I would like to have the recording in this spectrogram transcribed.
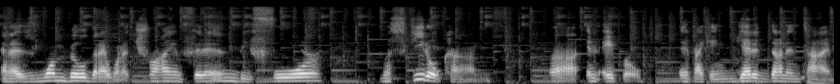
And there's one build that I want to try and fit in before Mosquito Con uh, in April if I can get it done in time.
